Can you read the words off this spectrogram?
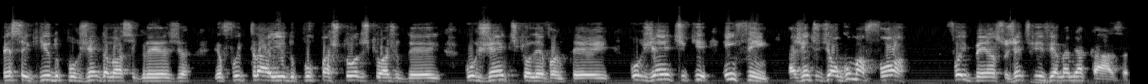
Perseguido por gente da nossa igreja, eu fui traído por pastores que eu ajudei, por gente que eu levantei, por gente que, enfim, a gente de alguma forma foi benção, gente que vivia na minha casa.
